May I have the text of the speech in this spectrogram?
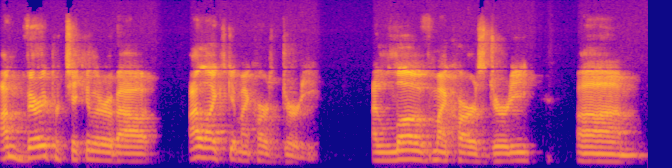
I'm very particular about. I like to get my cars dirty. I love my cars dirty. Um,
